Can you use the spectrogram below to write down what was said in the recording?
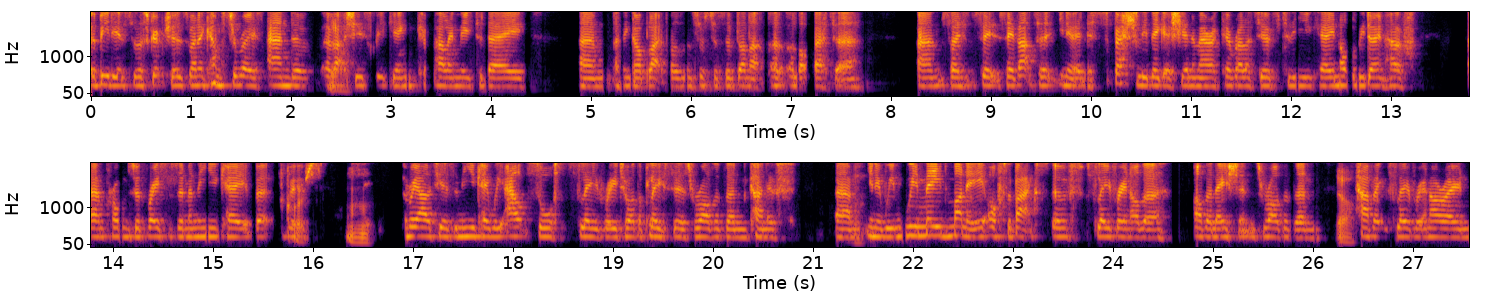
obedience to the scriptures when it comes to race and of, of yeah. actually speaking compellingly today. Um, I think our black brothers and sisters have done a, a, a lot better. Um, so, so, so, that's a you know an especially big issue in America relative to the UK. Not that we don't have um, problems with racism in the UK, but mm-hmm. the reality is in the UK we outsourced slavery to other places rather than kind of um, you know we we made money off the backs of slavery in other other nations rather than yeah. having slavery in our own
